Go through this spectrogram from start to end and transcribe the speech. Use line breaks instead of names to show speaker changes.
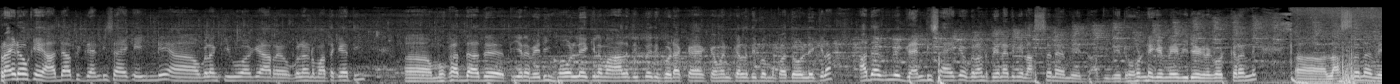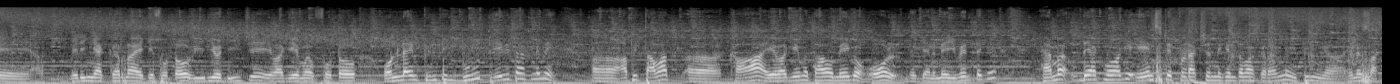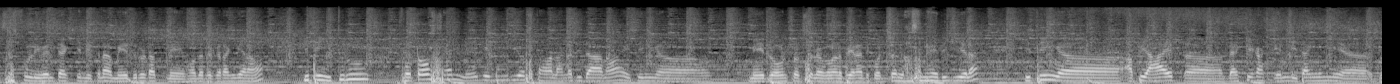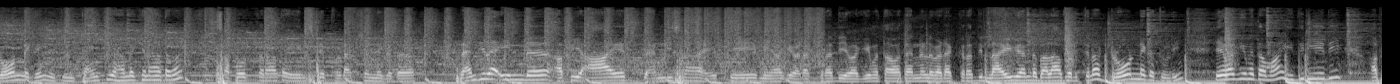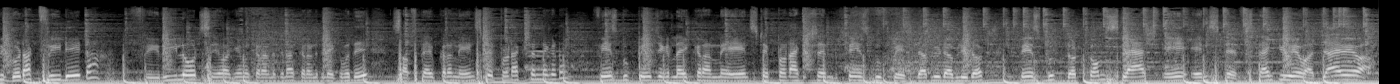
ප්‍රයිඩෝකේ අද අපි ග්‍රන්ඩිසායක ඉන්නේ. ඔගලන් කිව්වාගේ අර ඔගලන්ට මතක ඇති. මොකද අද තියෙන වෙඩින් හෝල්ල කියලා මාල තිබ්බති ගොඩක් කමෙන්ට් කරලා තිබ්බ මොකද හෝල්ල කියලා. අද අපි මේ ග්‍රන්ඩිසායක ඔගලන්ට පේන මේ ලස්සන මේ අපි මේ ඩ්‍රෝන් එකේ මේ වීඩියෝ රෙකෝඩ් කරන්නේ. ලස්සන මේ වෙඩින් එකක් කරනවා. ඒකේ ෆොටෝ වීඩියෝ ඩීජේ ඒ වගේම ෆොටෝ ඔන්ලයින් ප්‍රින්ටිං බූත් ඒ විතරක් නෙමෙයි. අපි තවත් කා ඒ වගේම තව මේක ඕල් ඒ කියන්නේ මේ ඉවෙන්ට් එකේ. හැම දෙයක්ම වගේ ඒන් ස්ටෙප් ප්‍රඩක්ෂන් එකෙන් තමයි කරන්න. ඉතින් එන සක්සස්ෆුල් ඉවෙන්ට් එකක් කියලා හිතනවා මේ දුරටත් මේ හොඳට කරන් යනවා. ඉතින් ඉතුරු ෆොටෝස් and මේකේ වීඩියෝස් තව ළඟදී දානවා. ඉතින් මේ ඩ්‍රෝන් ෂොට්ස් වල ඔයගොල්ලන්ට පේනවාද කොච්චර ලස්සනයිද කියලා. ඉතින් අපි ආයෙත් බැක් එකක් එන්න ඉතින් ඉන්නේ ඩ්‍රෝන් එකෙන්. ඉතින් thank you හැම කෙනාටම සපෝට් කරාට ඒන් ස්ටෙප් ප්‍රොඩක්ෂන් එකට රැඳිලා ඉන්න අපි ආයෙත් දැන්දිසා එකේ මේ වගේ වැඩක් කරද්දී ඒ වගේම තව තැන්වල වැඩක් කරද්දී ලයිව් යන්න බලාපොරොත්තු වෙනවා ඩ්‍රෝන් එක තුලින්. ඒ වගේම තමයි ඉදිරියේදී අපි ගොඩක් ෆ්‍රී ඩේටා ෆ්‍රී රීලෝඩ්ස් ඒ වගේම කරන්න දෙනා කරන්න දෙන එකම දේ සබ්ස්ක්‍රයිබ් කරන්න ඒන් ස්ටෙප් ප්‍රොඩක්ෂන් එකට. Facebook page එකට like කරන්න Ansteps production Facebook page. www.facebook.com/ansteps thank you වේවා ජය වේවා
